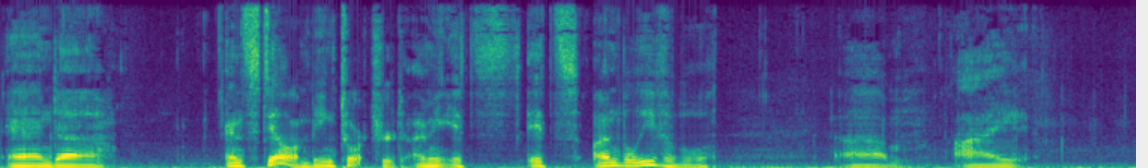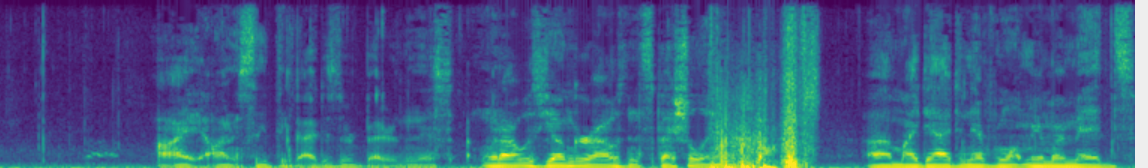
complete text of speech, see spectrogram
and uh, and still I'm being tortured. I mean, it's it's unbelievable. Um, I I honestly think I deserve better than this. When I was younger, I was in special ed. Uh, my dad didn't ever want me on my meds.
